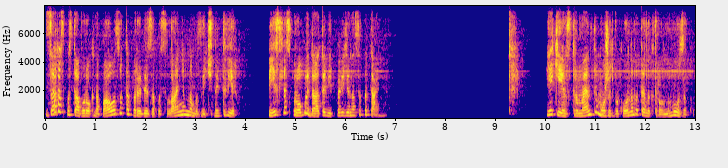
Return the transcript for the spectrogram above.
Зараз постав урок на паузу та перейди за посиланням на музичний твір. Після спробуй дати відповіді на запитання. Які інструменти можуть виконувати електронну музику?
